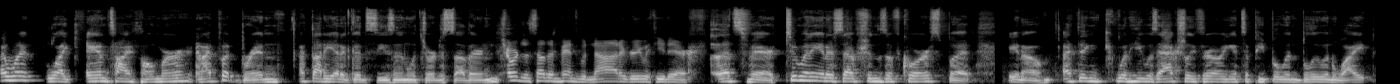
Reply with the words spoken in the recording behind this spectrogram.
I went like anti Homer and I put Brin. I thought he had a good season with Georgia Southern. Georgia Southern fans would not agree with you there. That's fair. Too many interceptions, of course, but you know, I think when he was actually throwing it to people in blue and white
